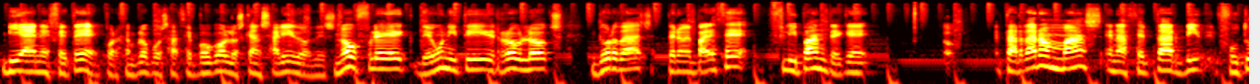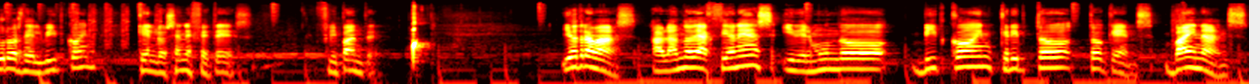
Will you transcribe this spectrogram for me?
vía NFT. Por ejemplo, pues hace poco los que han salido de Snowflake, de Unity, Roblox, Durdash, pero me parece flipante que tardaron más en aceptar futuros del Bitcoin que en los NFTs. Flipante. Y otra más, hablando de acciones y del mundo Bitcoin, cripto, tokens. Binance.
